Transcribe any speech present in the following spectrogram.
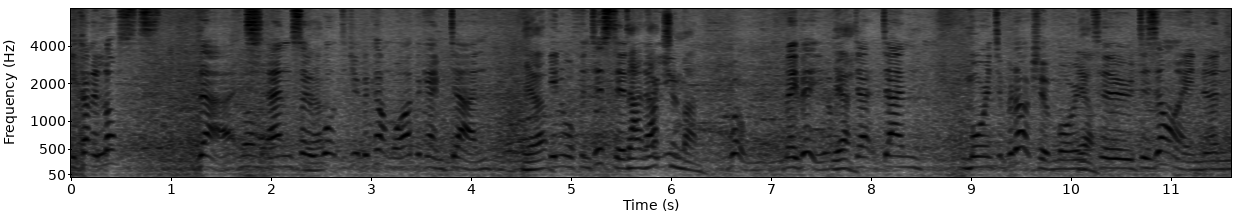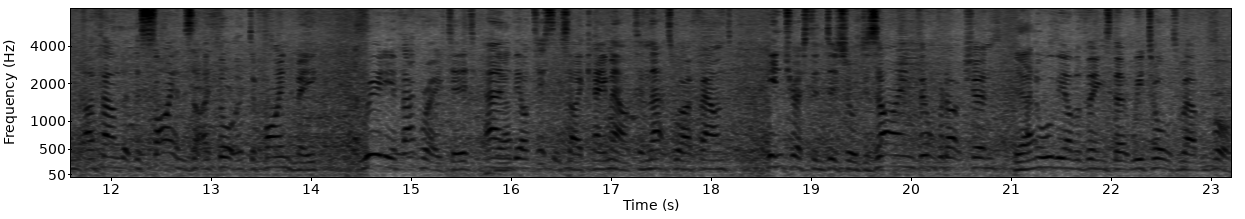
You kind of lost that, and so Yeah. what did you become? Well, I became Dan Yeah. in authenticity. Dan Action you- Man. Well, maybe. I mean, Yeah. Dan more into production, more Yeah. into design, and I found that the science that I thought had defined me really evaporated, and Yeah. the artistic side came out, and that's where I found interest in digital design, film production, Yeah. and all the other things that we talked about before.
